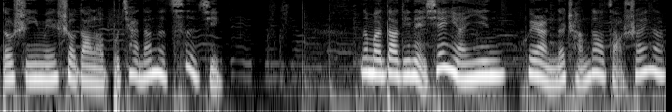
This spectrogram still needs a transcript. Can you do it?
都是因为受到了不恰当的刺激。那么，到底哪些原因会让你的肠道早衰呢？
